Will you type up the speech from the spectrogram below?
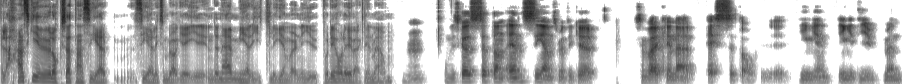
eller han skriver väl också att han ser, ser liksom bra grejer. Den är mer ytlig än vad den är djup och det håller jag ju verkligen med om. Mm. Om vi ska sätta en, en scen som jag tycker som verkligen är esset av eh, ingen, inget djup men,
